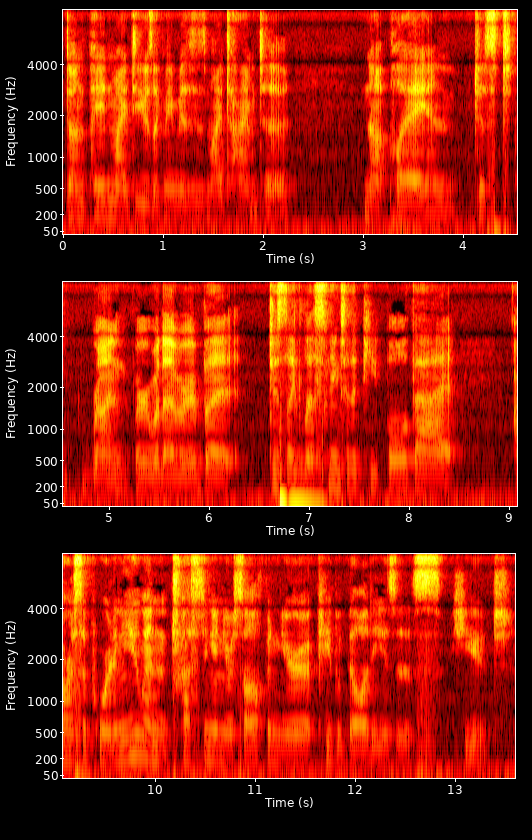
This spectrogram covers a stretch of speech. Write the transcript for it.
done paid my dues. Like maybe this is my time to not play and just run or whatever. But just like listening to the people that are supporting you and trusting in yourself and your capabilities is huge.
